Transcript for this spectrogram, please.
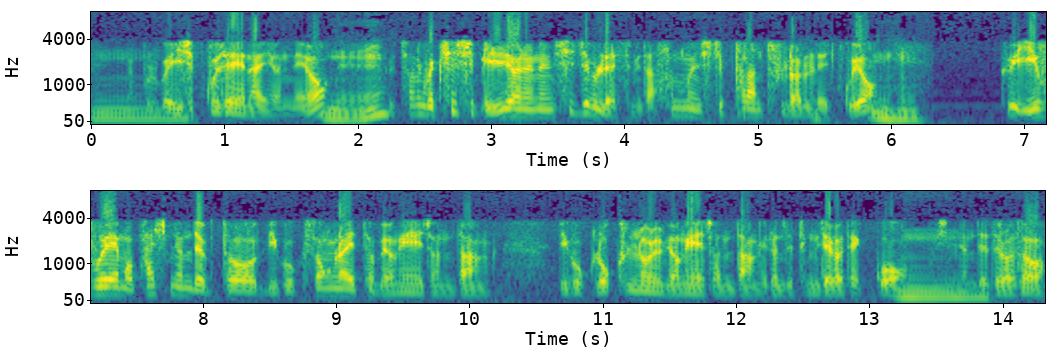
음. 불과 29세의 나이였네요. 네. 1971년에는 시집을 냈습니다. 산문 시집 Tarantula를 냈고요. 음흠. 그 이후에 뭐 80년대부터 미국 songwriter 명예의 전당, 미국 로큰롤 명예의 전당 이런 데 등재가 됐고 음. 90년대 들어서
